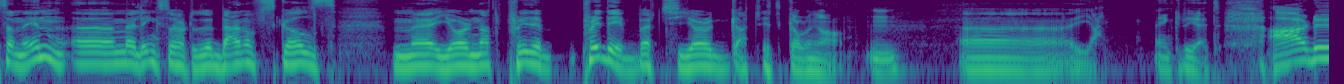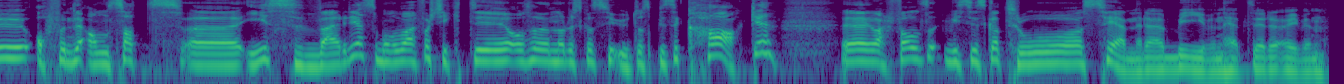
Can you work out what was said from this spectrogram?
sende inn uh, melding, så hørte du Band of Skulls med You're Not Pretty, pretty But You're Got It Going On. Eh, ja. Enkelt og greit. Er du offentlig ansatt uh, i Sverige, så må du være forsiktig når du skal si ut og spise kake. Uh, I hvert fall hvis vi skal tro senere begivenheter, Øyvind.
